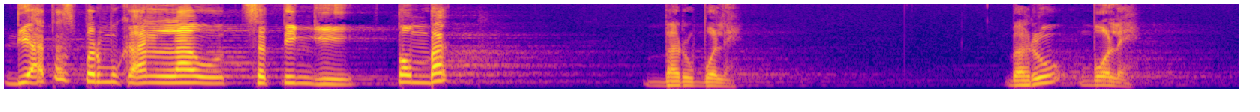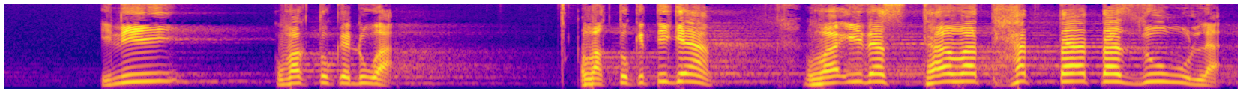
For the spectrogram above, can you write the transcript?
di atas permukaan laut setinggi tombak baru boleh. Baru boleh. Ini waktu kedua. Waktu ketiga. Wa idastawat hatta tazula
